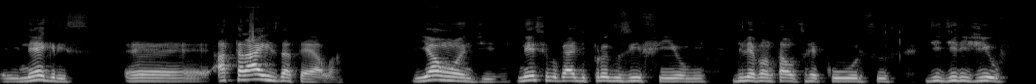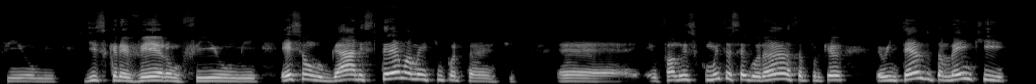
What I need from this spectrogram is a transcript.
e negres é, atrás da tela e aonde? Nesse lugar de produzir filme, de levantar os recursos, de dirigir o filme, de escrever um filme. Esse é um lugar extremamente importante. É, eu falo isso com muita segurança, porque eu entendo também que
